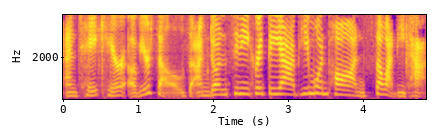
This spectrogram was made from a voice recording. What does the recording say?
and take care of yourselves. I'm Don Sinikritiyah Pimon Pon. Sawadee ka.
